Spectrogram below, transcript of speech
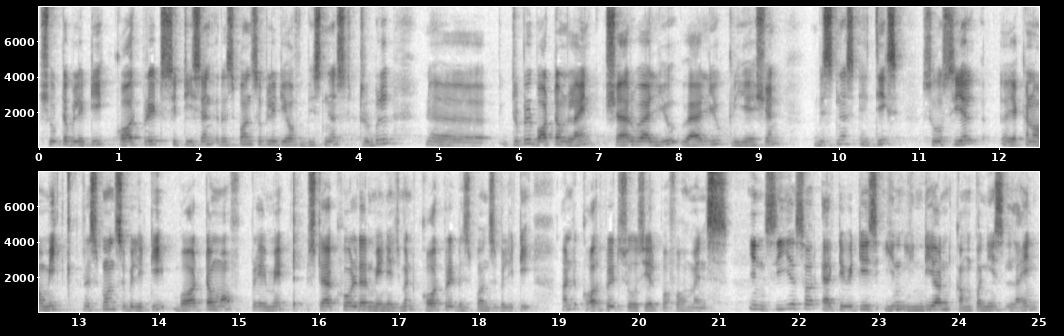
suitability, corporate citizen responsibility of business, triple uh, triple bottom line, share value, value creation, business ethics, social uh, economic responsibility, bottom of pyramid, stakeholder management, corporate responsibility, and corporate social performance. In CSR activities in Indian companies line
